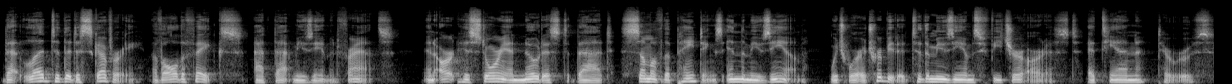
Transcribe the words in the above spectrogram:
that led to the discovery of all the fakes at that museum in France. An art historian noticed that some of the paintings in the museum which were attributed to the museum's feature artist, Etienne Terrus,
